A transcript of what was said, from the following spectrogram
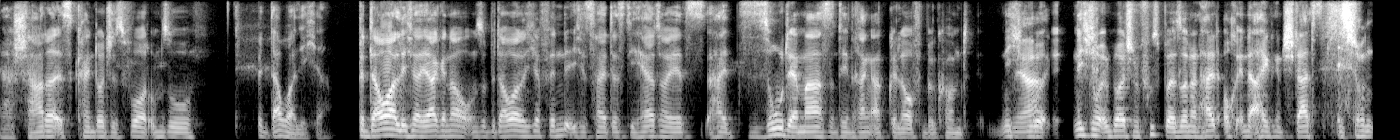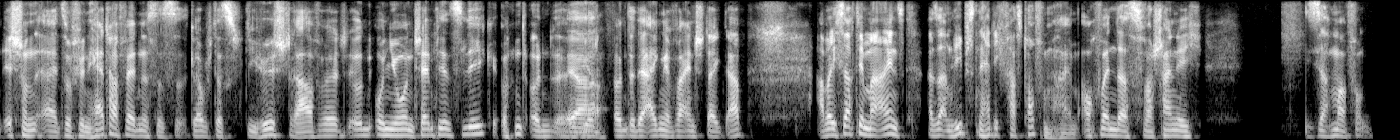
ja, schade ist kein deutsches Wort, umso bedauerlicher. Bedauerlicher, ja genau. Umso bedauerlicher finde ich es halt, dass die Hertha jetzt halt so dermaßen den Rang abgelaufen bekommt. Nicht, ja. nur, nicht nur im deutschen Fußball, sondern halt auch in der eigenen Stadt. Ist schon, ist schon, also für einen Hertha-Fan ist das, glaube ich, das die Höchststrafe. Union Champions League und, und, äh, ja. und der eigene Verein steigt ab. Aber ich sag dir mal eins, also am liebsten hätte ich fast Hoffenheim, auch wenn das wahrscheinlich ich sag mal, von,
